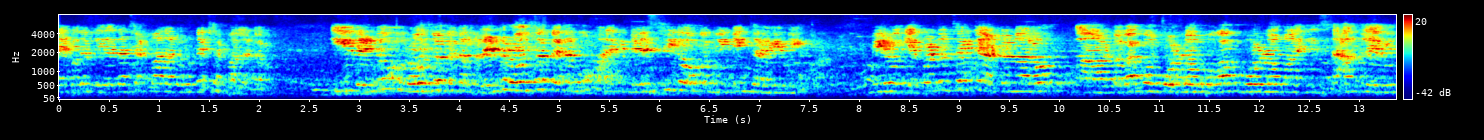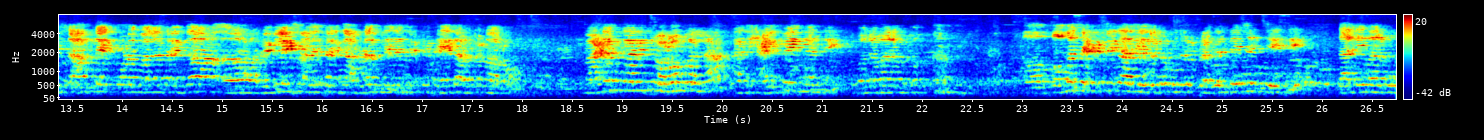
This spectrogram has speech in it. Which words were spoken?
లేకపోతే మీరు ఏదైనా చెప్పాలనుకుంటే చెప్పాలంటాం ఈ రెండు రోజుల క్రితం రెండు రోజుల క్రితము మనకి మినిస్ట్రీలో ఒక మీటింగ్ జరిగింది. మీరు ఎప్పటి నుంచి అయితే అంటున్నారో టొబాకో బోర్డులో పొగాకు బోర్డులో మనకి స్టాఫ్ లేరు స్టాఫ్ లేకపోవడం వల్ల సరిగ్గా రెగ్యులేషన్ అనేది సరిగ్గా అవ్వడం లేదని చెప్పి ఏది అంటున్నారు. మేడం గారి చొరవ వల్ల అది అయిపోయిందండి. మొన్న మనం కామర్స్ సెక్రటరీ గారు ఎదుట ముందు ప్రజెంటేషన్ చేసి దాన్ని మనము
